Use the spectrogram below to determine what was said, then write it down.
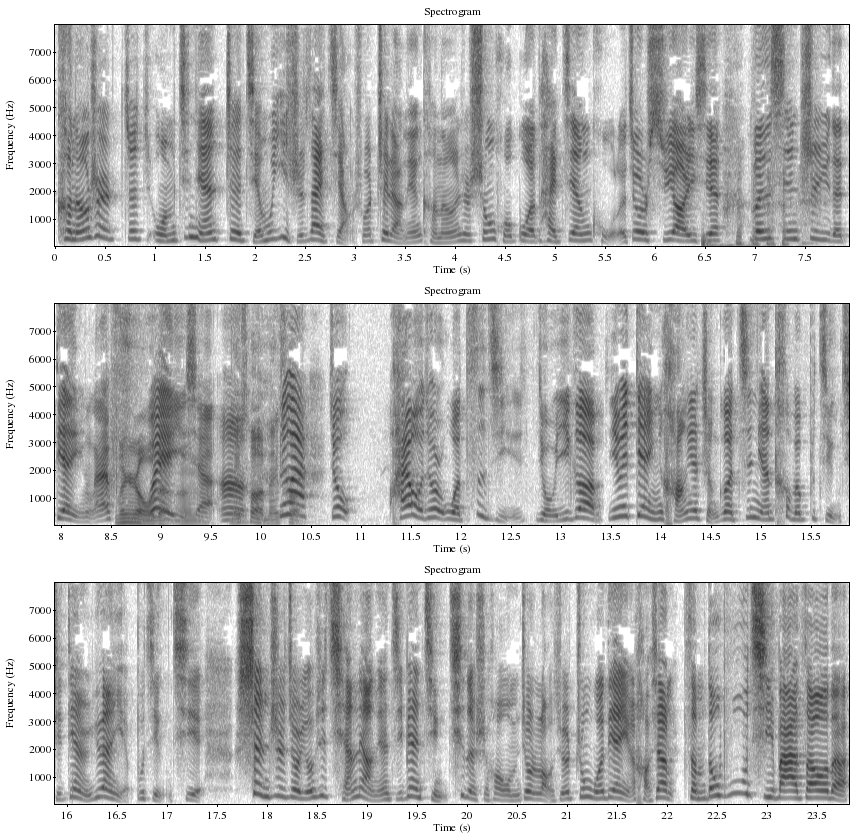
可能是这我们今年这个节目一直在讲说，这两年可能是生活过得太艰苦了，就是需要一些温馨治愈的电影来抚慰一下。嗯，没错没错。另外就。还有就是我自己有一个，因为电影行业整个今年特别不景气，电影院也不景气，甚至就是尤其前两年，即便景气的时候，我们就老觉得中国电影好像怎么都乌七八糟的，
